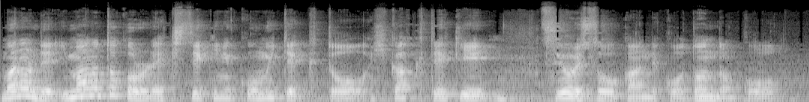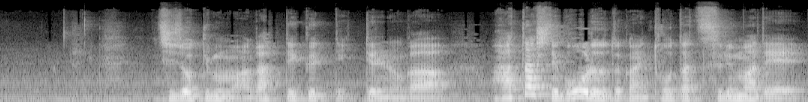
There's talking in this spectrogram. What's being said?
まあ、なので今のところ歴史的にこう見ていくと比較的強い相関でこうどんどんこう市場規模も上がっていくって言ってるのが果たしてゴールドとかに到達するまで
